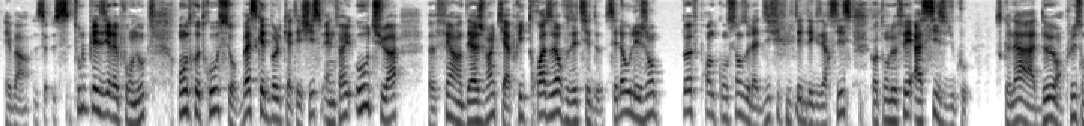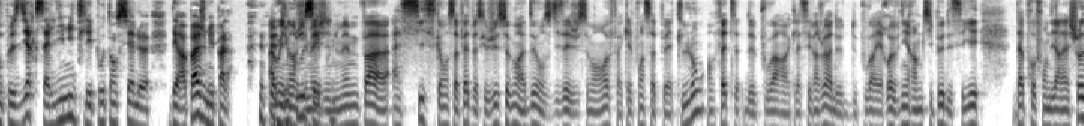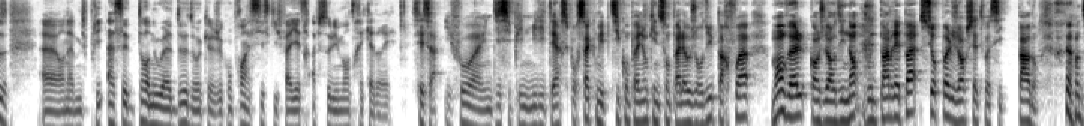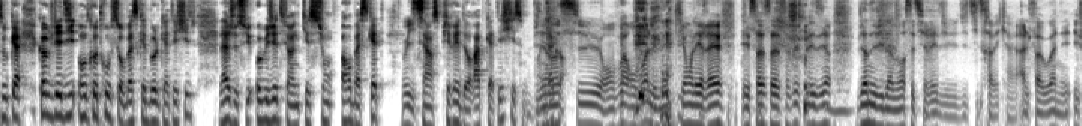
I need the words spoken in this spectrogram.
Eh ben, c- c- tout le plaisir est pour nous. On te retrouve sur Basketball Catéchisme N5 où tu as euh, fait un DH20 qui a pris 3 heures, vous étiez deux. C'est là où les gens peuvent prendre conscience de la difficulté de l'exercice quand on le fait à 6 du coup. Parce que là, à 2, en plus, on peut se dire que ça limite les potentiels euh, dérapages, mais pas là. Ah oui, non, j'imagine même pas à 6 comment ça être, parce que justement à 2, on se disait justement en off à quel point ça peut être long, en fait, de pouvoir classer 20 joueurs et de, de pouvoir y revenir un petit peu, d'essayer d'approfondir la chose. Euh, on a pris assez de temps, nous, à 2, donc euh, je comprends 6 qu'il faille être absolument très cadré. C'est ça, il faut euh, une discipline militaire. C'est pour ça que mes petits compagnons qui ne sont pas là aujourd'hui, parfois m'en veulent quand je leur dis non, vous ne parlerez pas sur Paul Georges cette fois-ci. Pardon. en tout cas, comme je l'ai dit, on te retrouve sur Basketball Catéchisme. Là, je suis obligé de faire une question hors basket. Oui. C'est inspiré de Rap Catéchisme. Bien sûr, on voit, on voit les mecs qui ont les refs, et ça, ça, ça fait plaisir. Bien évidemment, c'est tiré du, du titre avec Alpha One et, et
